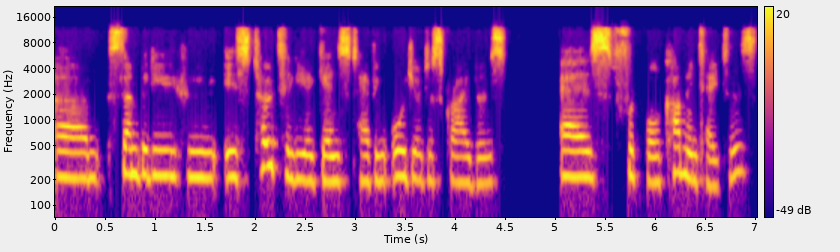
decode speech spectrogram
um, somebody who is totally against having audio describers as football commentators,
